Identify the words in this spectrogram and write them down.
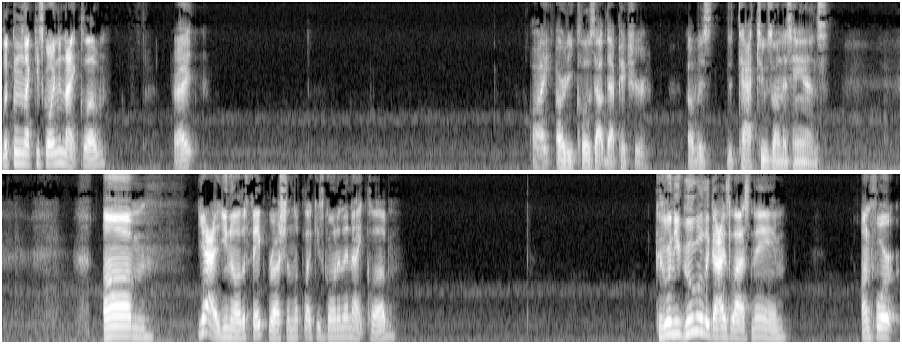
looking like he's going to nightclub, right? I already closed out that picture of his the tattoos on his hands. Um Yeah, you know, the fake Russian looked like he's going to the nightclub. Because when you Google the guy's last name on for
